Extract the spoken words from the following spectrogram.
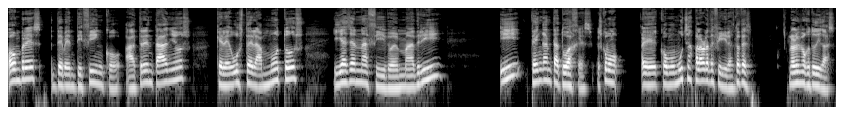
hombres de 25 a 30 años que le gusten las motos y hayan nacido en Madrid y tengan tatuajes. Es como, eh, como muchas palabras definidas. Entonces, no es lo mismo que tú digas.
